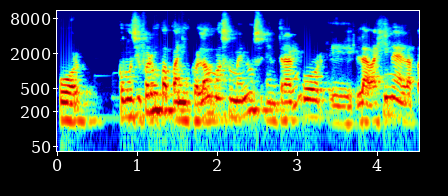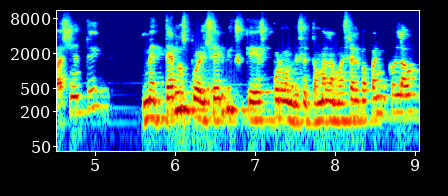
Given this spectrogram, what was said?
por, como si fuera un papanicolau más o menos, entrar por eh, la vagina de la paciente, meternos por el cervix, que es por donde se toma la muestra del papanicolau,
